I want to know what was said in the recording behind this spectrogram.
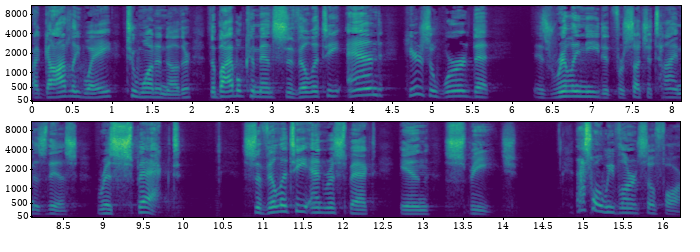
a godly way to one another. The Bible commends civility, and here's a word that is really needed for such a time as this respect. Civility and respect in speech. That's what we've learned so far.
